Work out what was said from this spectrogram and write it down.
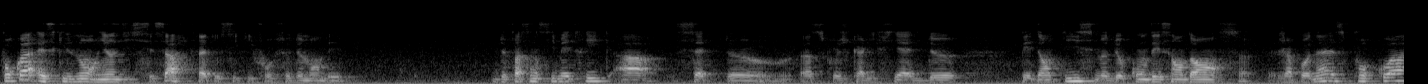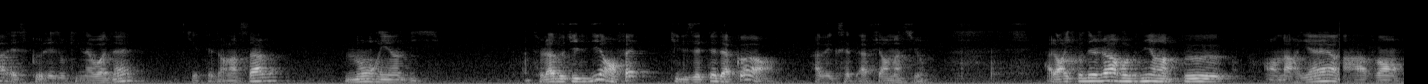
Pourquoi est-ce qu'ils n'ont rien dit? C'est ça, en fait, aussi qu'il faut se demander. De façon symétrique à, cette, euh, à ce que je qualifiais de pédantisme, de condescendance japonaise, pourquoi est-ce que les Okinawanais, qui étaient dans la salle, n'ont rien dit? Cela veut-il dire, en fait, qu'ils étaient d'accord avec cette affirmation? Alors, il faut déjà revenir un peu en arrière, avant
